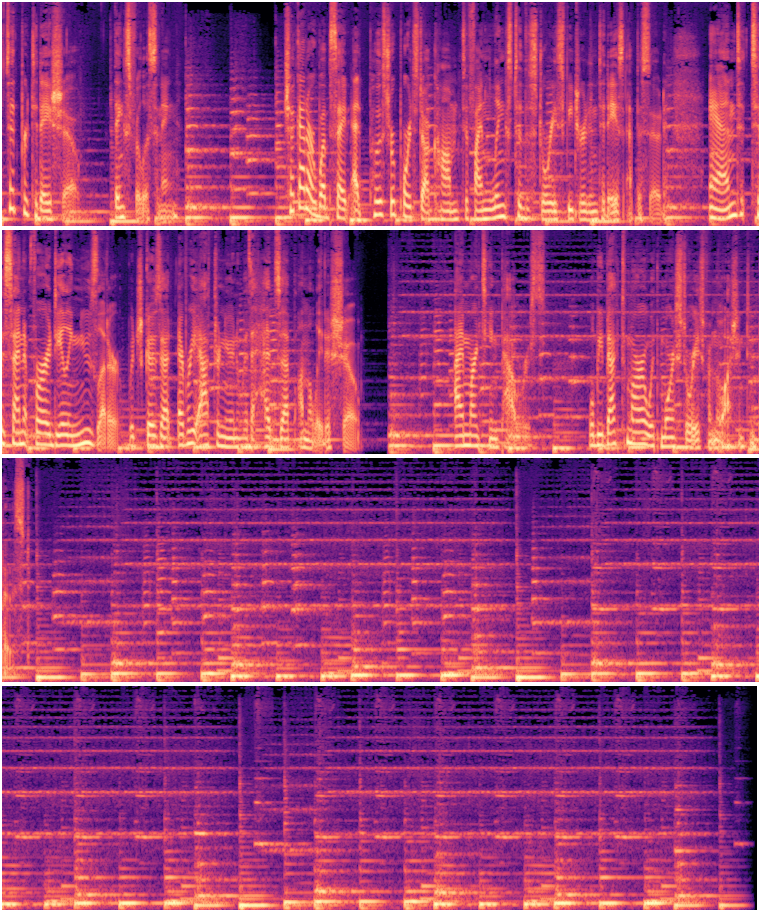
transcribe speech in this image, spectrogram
That's it for today's show. Thanks for listening. Check out our website at postreports.com to find links to the stories featured in today's episode and to sign up for our daily newsletter, which goes out every afternoon with a heads up on the latest show. I'm Martine Powers. We'll be back tomorrow with more stories from the Washington Post.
